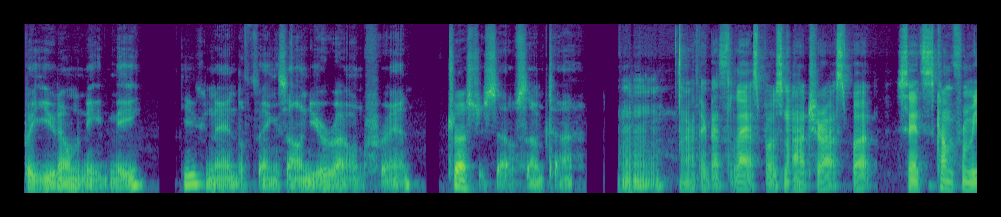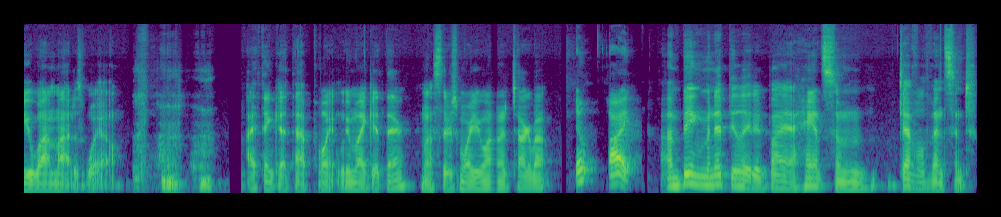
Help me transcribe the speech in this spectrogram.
But you don't need me. You can handle things on your own, friend. Trust yourself sometime. Hmm, I think that's the last person I trust, but since it's come from you, I might as well. I think at that point we might get there, unless there's more you want to talk about. Nope. All right. I'm being manipulated by a handsome devil Vincent.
